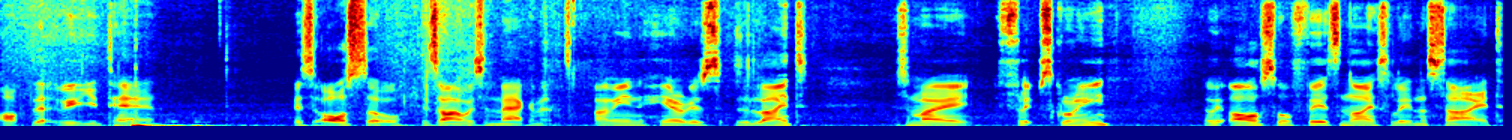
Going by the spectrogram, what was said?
of the ZV-E10, it's also designed with a magnet. I mean, here is the light. It's my flip screen. It also fits nicely in the side,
